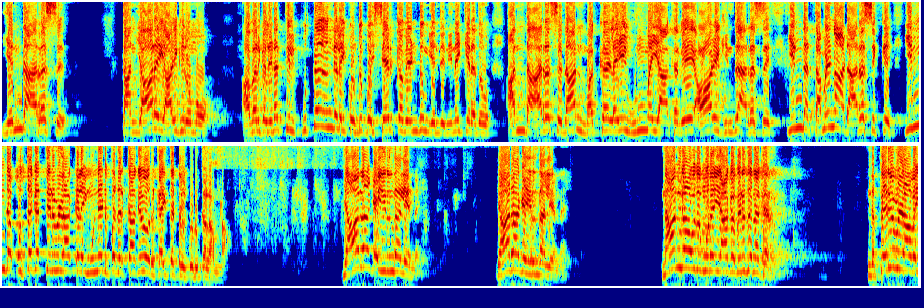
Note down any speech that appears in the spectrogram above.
எந்த அரசு தான் யாரை ஆழ்கிறோமோ அவர்களிடத்தில் புத்தகங்களை கொண்டு போய் சேர்க்க வேண்டும் என்று நினைக்கிறதோ அந்த அரசு தான் மக்களை உண்மையாகவே ஆழ்கின்ற அரசு. இந்த தமிழ்நாடு அரசுக்கு இந்த புத்தக திருவிழாக்களை முன்னெடுப்பதற்காகவே ஒரு கைத்தட்டல் கொடுக்கலாம் யாராக இருந்தால் என்ன? யாராக இருந்தால் என்ன? நான்காவது முறையாக விருதுநகர் இந்த பெருவிழாவை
